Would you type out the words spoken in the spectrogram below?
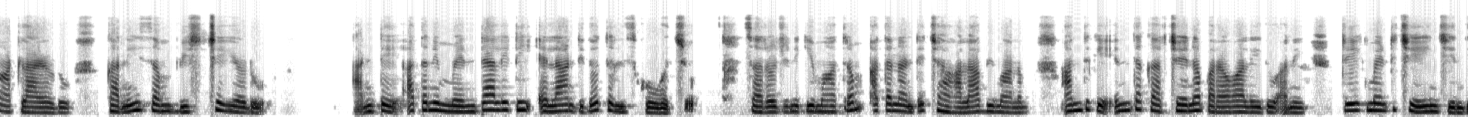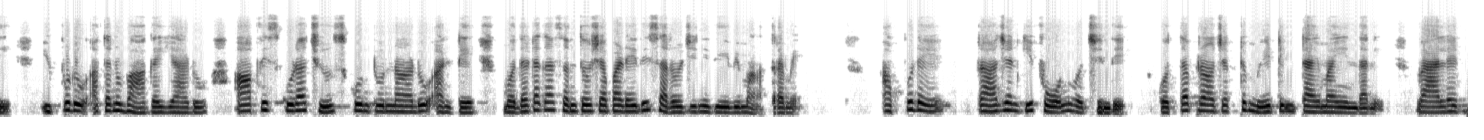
మాట్లాడడు. కనీసం విష్ చెయ్యడు. అంటే అతని మెంటాలిటీ ఎలాంటిదో తెలుసుకోవచ్చు. సరోజినికి మాత్రం అతనంటే చాలా అభిమానం. అందుకే ఎంత ఖర్చైనా పర్వాలేదు అని ట్రీట్మెంట్ చేయించింది. ఇప్పుడు అతను బాగయ్యాడు. ఆఫీస్ కూడా చూసుకుంటున్నాడు అంటే మొదటగా సంతోషపడేది సరోజిని దేవి మాత్రమే. అప్పుడే రాజన్కి ఫోన్ వచ్చింది. కొత్త ప్రాజెక్టు మీటింగ్ టైం అయిందని వ్యాలెట్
